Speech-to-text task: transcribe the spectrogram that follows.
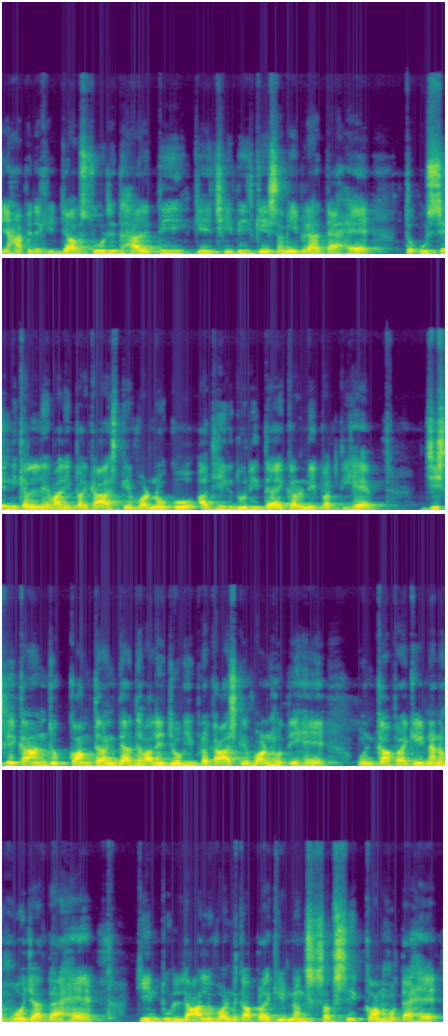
यहाँ पे देखिए, जब सूर्य धरती के क्षितिज के समीप रहता है तो उससे निकलने वाली प्रकाश के वर्णों को अधिक दूरी तय करनी पड़ती है, जिसके कारण जो कम तरंग दैर्ध्य वाले जो भी प्रकाश के वर्ण होते हैं, उनका प्रकीर्णन हो जाता है, किंतु लाल वर्ण का प्रकीर्णन सबसे कम होता है।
